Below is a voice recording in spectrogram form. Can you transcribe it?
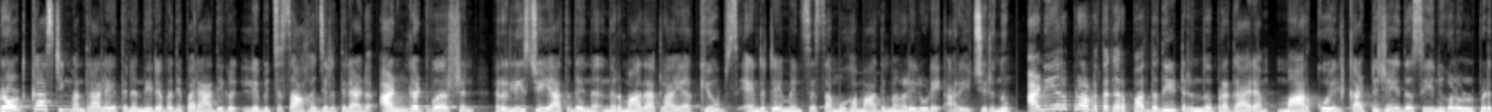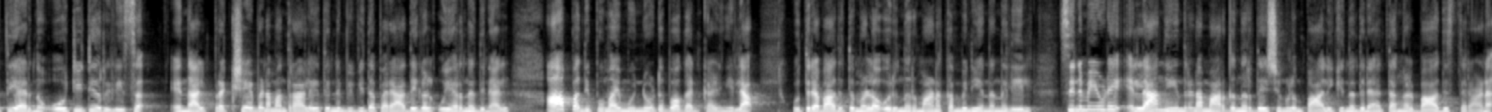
ബ്രോഡ്കാസ്റ്റിംഗ് മന്ത്രാലയത്തിന് നിരവധി പരാതികൾ ലഭിച്ച സാഹചര്യത്തിലാണ് അൺകട്ട് വേർഷൻ റിലീസ് ചെയ്യാത്തതെന്ന് നിർമ്മാതാക്കളായ ക്യൂബ്സ് എന്റർടൈൻമെന്റ്സ് സമൂഹ മാധ്യമങ്ങളിലൂടെ അറിയിച്ചിരുന്നു. അണിയറ പ്രവർത്തകർ പദ്ധതിയിട്ടിരുന്നത് പ്രകാരം മാർക്കോയിൽ കട്ട് ചെയ്ത സീനുകൾ ഉൾപ്പെടുത്തിയായിരുന്നു ഒ റിലീസ്. എന്നാൽ പ്രക്ഷേപണ മന്ത്രാലയത്തിന് വിവിധ പരാതികൾ ഉയർന്നതിനാൽ ആ പതിപ്പുമായി മുന്നോട്ടു പോകാൻ കഴിഞ്ഞില്ല. ഉത്തരവാദിത്തമുള്ള ഒരു നിർമ്മാണ കമ്പനി എന്ന നിലയിൽ സിനിമയുടെ എല്ലാ നിയന്ത്രണ മാർഗനിർദ്ദേശങ്ങളും പാലിക്കുന്നതിന് തങ്ങൾ ബാധ്യസ്ഥരാണ്.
